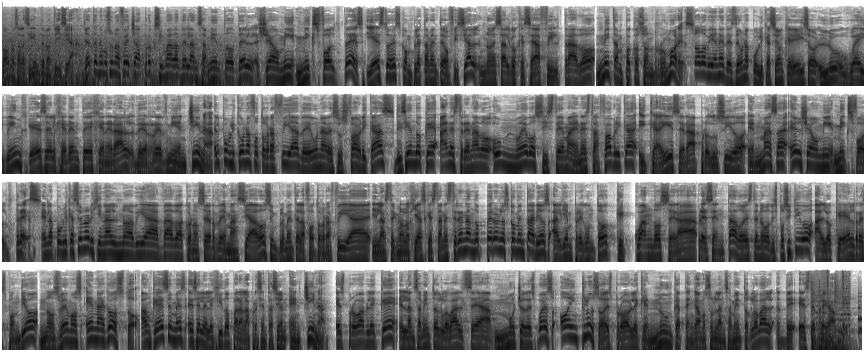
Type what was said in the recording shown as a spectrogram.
Vamos a la siguiente noticia. Ya tenemos una fecha aproximada de lanzamiento del Xiaomi Mix Fold 3 y esto es completamente oficial, no es algo que se ha filtrado ni tampoco son rumores. Todo viene desde una publicación que hizo Lu Weibing, que es el gerente general de Redmi en China. Él publicó una fotografía de una de sus fábricas diciendo que han estrenado un nuevo sistema en esta fábrica y que ahí será producido en masa el Xiaomi Mix Fold 3. En la publicación original no había dado a conocer demasiado, simplemente la fotografía y las tecnologías que están estrenando, pero en los comentarios alguien preguntó que cuándo será presentado este nuevo dispositivo, a lo que él respondió, nos vemos en agosto, aunque ese mes es el elegido para la presentación en China. Es probable que el lanzamiento global sea mucho después o incluso es probable que nunca tengamos un lanzamiento global de este plegable.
